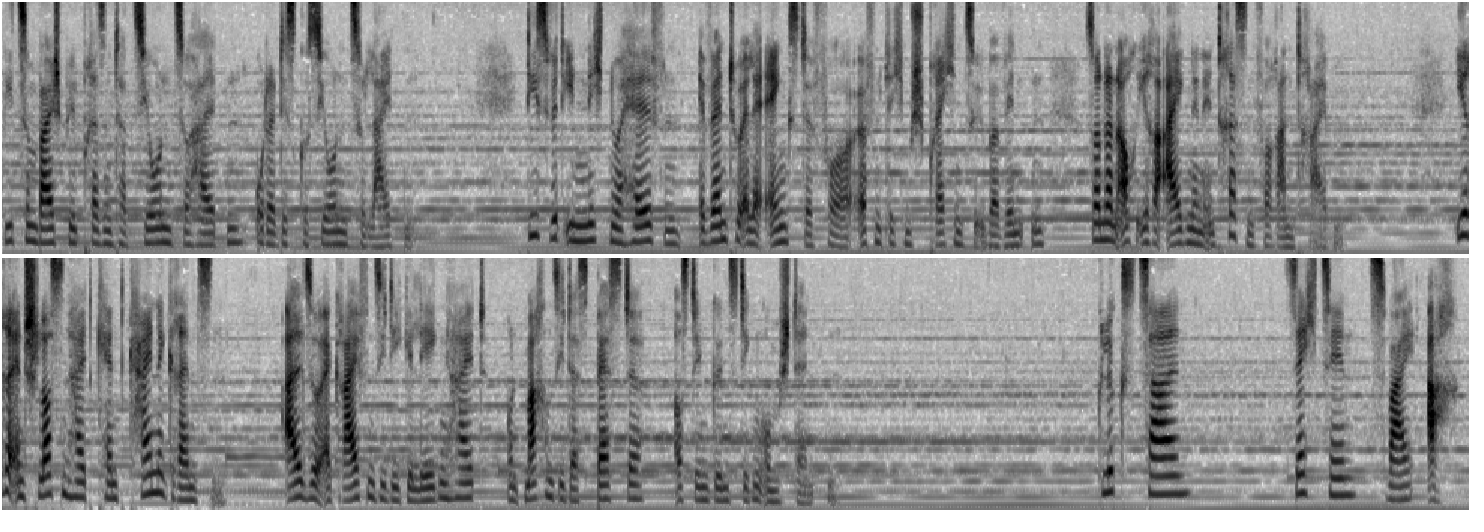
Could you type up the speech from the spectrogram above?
wie zum Beispiel Präsentationen zu halten oder Diskussionen zu leiten. Dies wird Ihnen nicht nur helfen, eventuelle Ängste vor öffentlichem Sprechen zu überwinden, sondern auch Ihre eigenen Interessen vorantreiben. Ihre Entschlossenheit kennt keine Grenzen, also ergreifen Sie die Gelegenheit und machen Sie das Beste aus den günstigen Umständen. Glückszahlen 1628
